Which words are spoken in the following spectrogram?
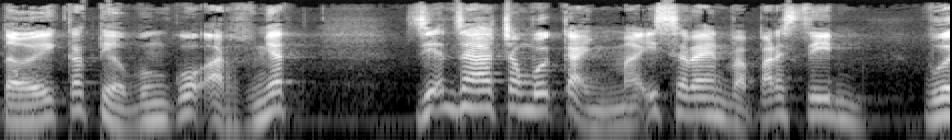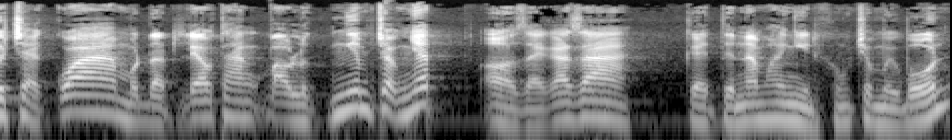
tới các tiểu vương quốc Ả Rập Thống Nhất diễn ra trong bối cảnh mà Israel và Palestine vừa trải qua một đợt leo thang bạo lực nghiêm trọng nhất ở giải Gaza kể từ năm 2014,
